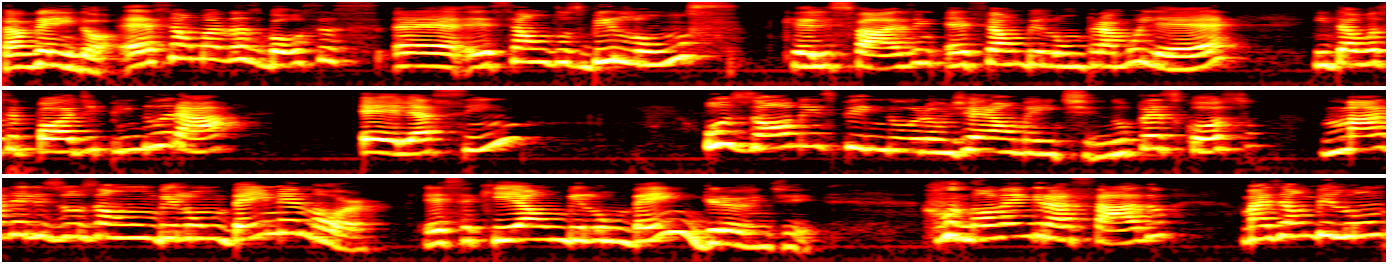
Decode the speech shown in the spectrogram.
Tá vendo, ó? Essa é uma das bolsas, é, esse é um dos biluns que eles fazem. Esse é um bilum pra mulher. Então, você pode pendurar ele assim. Os homens penduram geralmente no pescoço, mas eles usam um bilum bem menor. Esse aqui é um bilum bem grande. O nome é engraçado, mas é um bilum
